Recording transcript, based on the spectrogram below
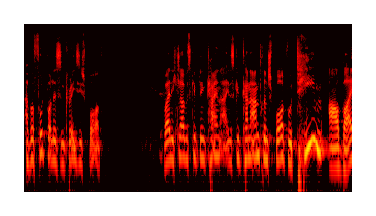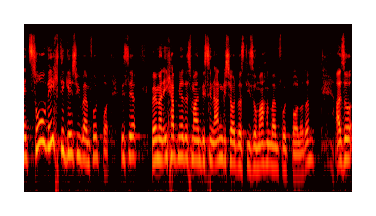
Aber Football ist ein crazy Sport weil ich glaube, es gibt, es gibt keinen anderen Sport, wo Teamarbeit so wichtig ist wie beim Football. Wisst ihr, wenn man, ich habe mir das mal ein bisschen angeschaut, was die so machen beim Football, oder? Also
